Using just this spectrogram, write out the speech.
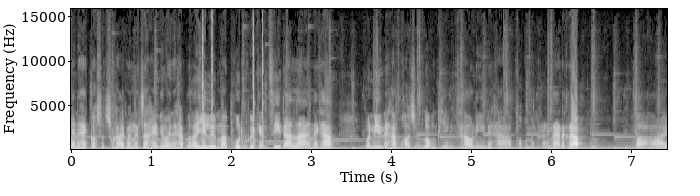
ค์นะฮะกด subscribe เป็นกำลังใจให้ด้วยนะครับแล้วก็อย่าลืมมาพูดคุยกันที่ด้านล่างนะครับวันนี้นะครับขอจบลงเพียงเท่านี้นะครับพบกันใหม่ครั้งหน้านะครับบาย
